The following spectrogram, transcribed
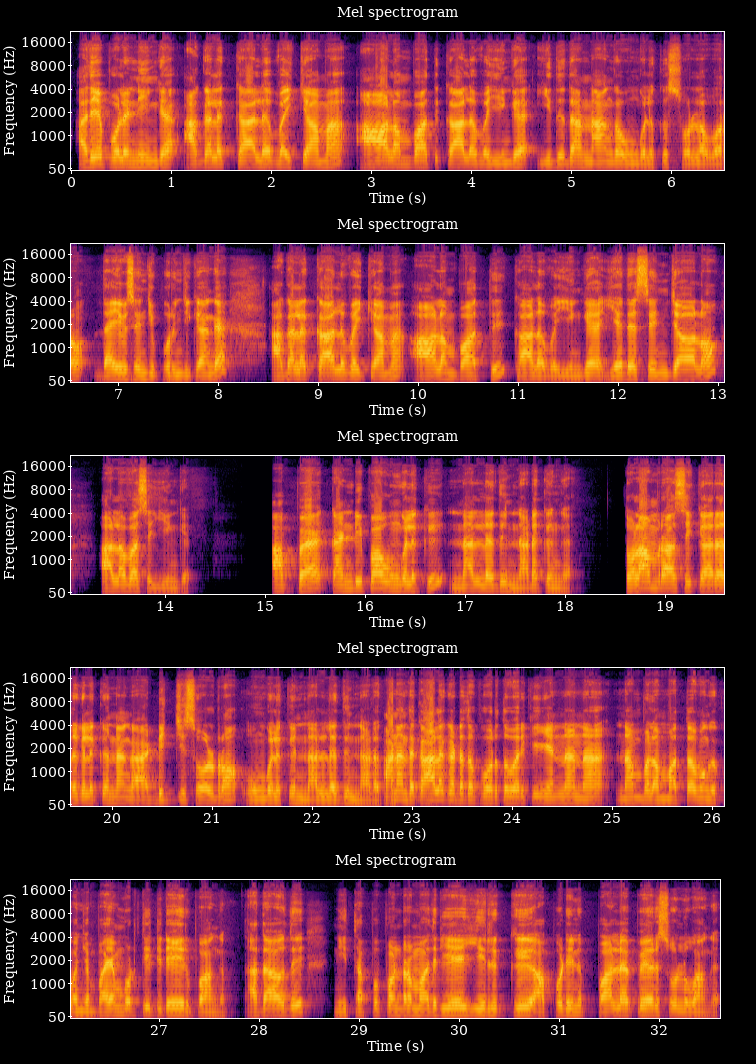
அதே போல் நீங்கள் அகலக்காலை வைக்காமல் ஆழம் பார்த்து காலை வையுங்க. இதுதான் நாங்கள் உங்களுக்கு சொல்ல வரோம். தயவு செஞ்சு புரிஞ்சுக்காங்க. அகலக்கால் வைக்காமல் ஆழம் பார்த்து காலை வையுங்க. எதை செஞ்சாலும் அளவாக செய்யுங்க. அப்போ கண்டிப்பாக உங்களுக்கு நல்லது நடக்குங்க. துலாம் ராசிக்காரர்களுக்கு நாங்கள் அடித்து சொல்கிறோம் உங்களுக்கு நல்லது நடக்கும். ஆனால் அந்த காலகட்டத்தை பொறுத்த வரைக்கும் என்னென்னா நம்மளை மற்றவங்க கொஞ்சம் பயமுறுத்திட்டே இருப்பாங்க. அதாவது நீ தப்பு பண்ணுற மாதிரியே இருக்குது அப்படின்னு பல பேர் சொல்லுவாங்க.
